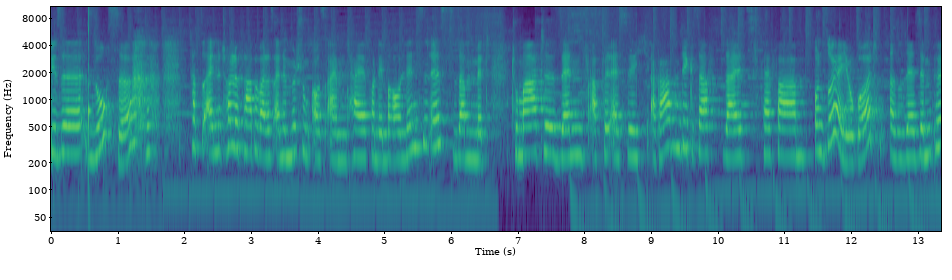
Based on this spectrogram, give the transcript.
diese Soße hat so eine tolle Farbe, weil das eine Mischung aus einem Teil von den braunen Linsen ist, zusammen mit Tomate, Senf, Apfelessig, Agavendicksaft, Salz, Pfeffer und Sojajoghurt. Also sehr simpel.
